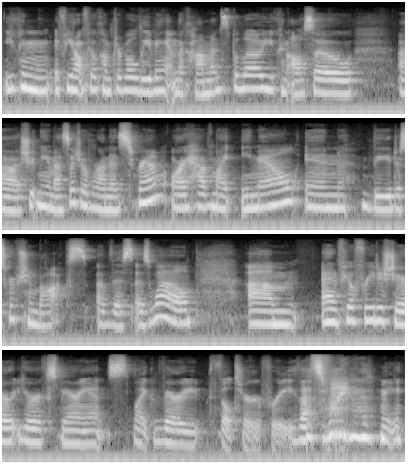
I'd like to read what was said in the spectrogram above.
You can, if you don't feel comfortable leaving it in the comments below, you can also uh, shoot me a message over on Instagram, or I have my email in the description box of this as well. Um, and feel free to share your experience like very filter free that's fine with me.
